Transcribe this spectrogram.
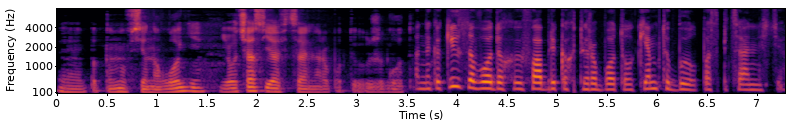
э, потом, ну, все налоги. И вот сейчас я официально работаю уже год. А на каких заводах и фабриках ты работал? Кем ты был по специальности?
